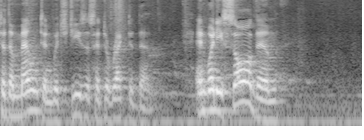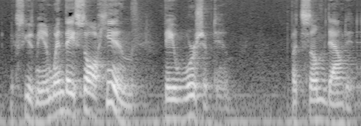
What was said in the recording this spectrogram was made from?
to the mountain which Jesus had directed them. And when he saw them, excuse me, and when they saw him, they worshiped him. But some doubted.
